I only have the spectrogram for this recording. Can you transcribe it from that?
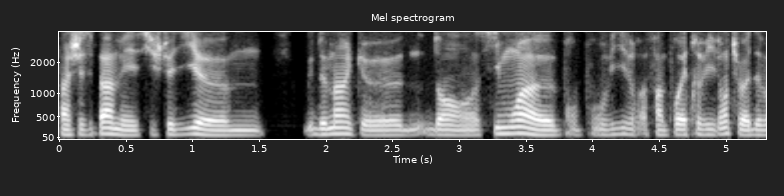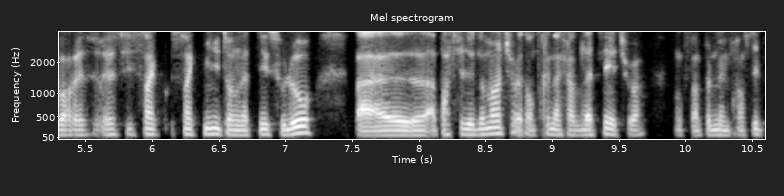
enfin, je sais pas, mais si je te dis, demain que dans six mois, pour, pour vivre, enfin pour être vivant, tu vas devoir rester 5, minutes en apnée sous l'eau, bah, à partir de demain, tu vas t'entraîner à faire de l'apnée, tu vois. Donc c'est un peu le même principe.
